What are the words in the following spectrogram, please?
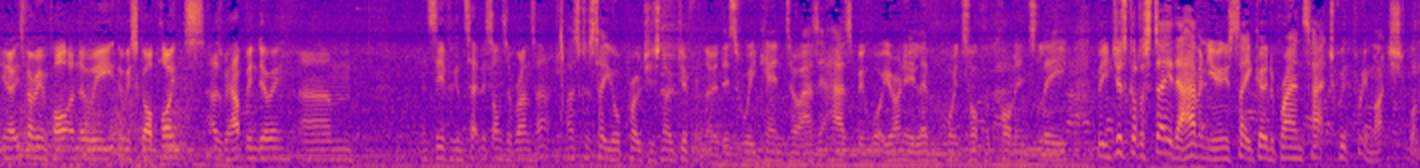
you know it's very important that we that we score points as we have been doing. Um, and see if we can take this on to Brands Hatch. I was going to say your approach is no different though this weekend to as it has been. What you're only 11 points off of Collins lead, but you've just got to stay there, haven't you? You say go to Brands Hatch with pretty much. Well,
